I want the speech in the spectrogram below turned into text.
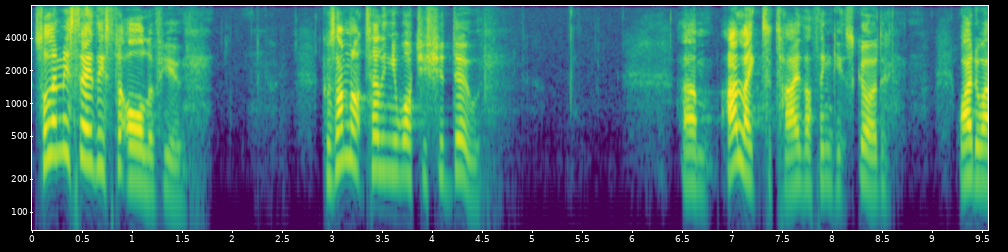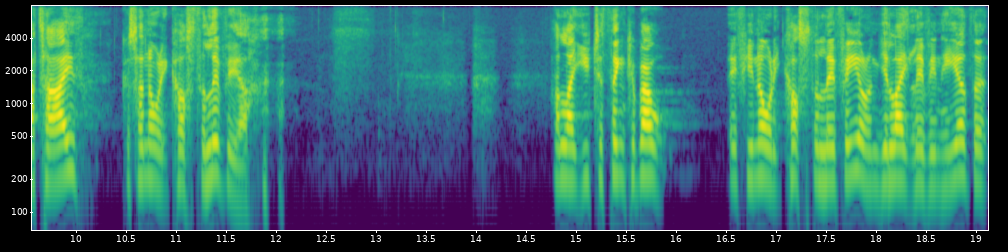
So let me say this to all of you, because I'm not telling you what you should do. Um, I like to tithe, I think it's good. Why do I tithe? Because I know what it costs to live here. I'd like you to think about if you know what it costs to live here and you like living here, that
